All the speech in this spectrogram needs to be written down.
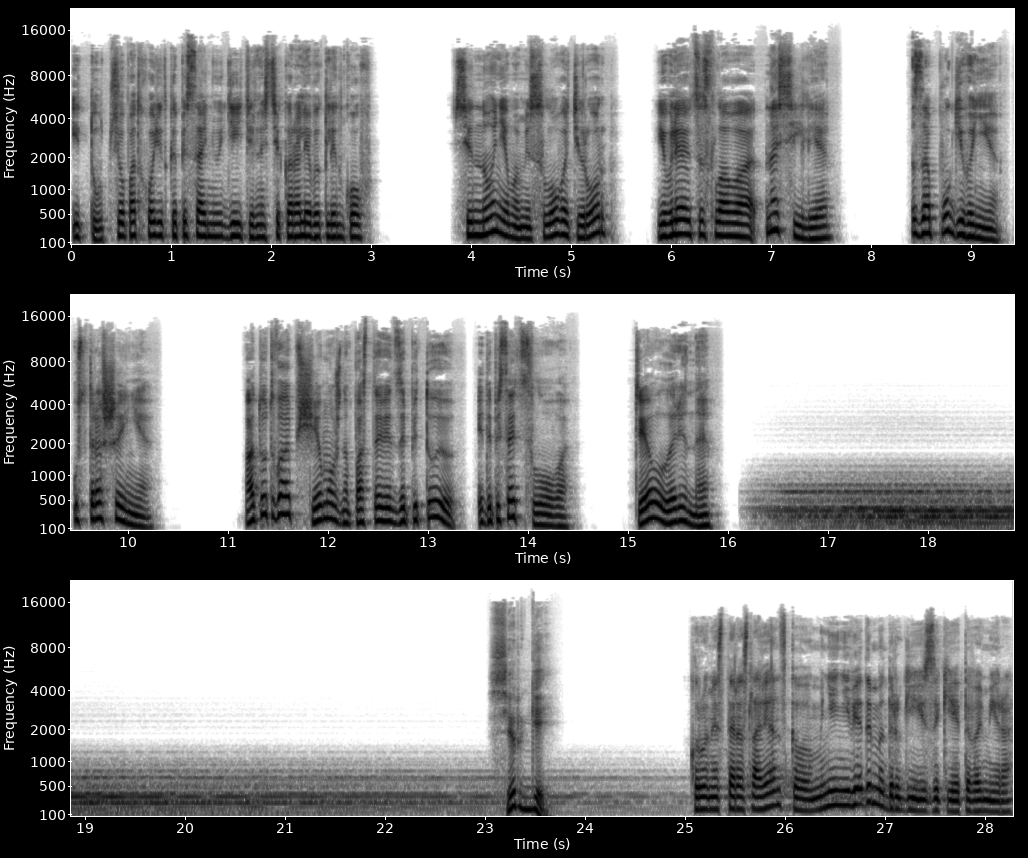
И тут все подходит к описанию деятельности королевы клинков. Синонимами слова «террор» являются слова «насилие», «запугивание», «устрашение». А тут вообще можно поставить запятую и дописать слово «Тео Ларине». Сергей. Кроме старославянского, мне неведомы другие языки этого мира.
